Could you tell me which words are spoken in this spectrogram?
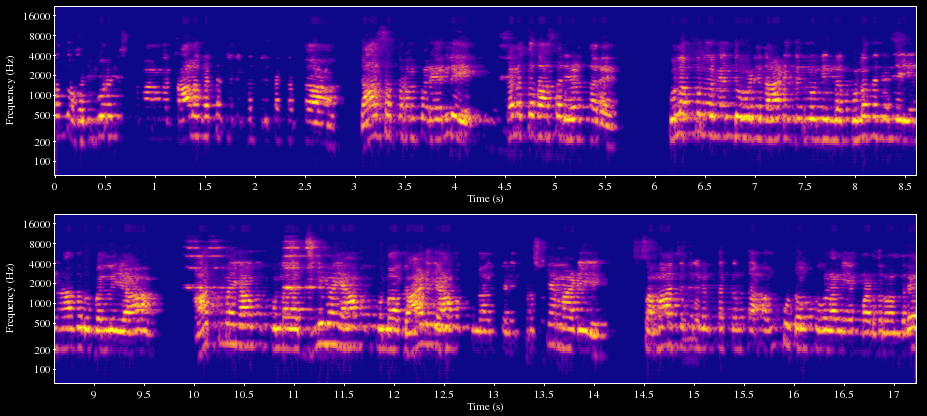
ಮತ್ತು ಹದಿಮೂರನೇ ಶತಮಾನದ ಕಾಲಘಟ್ಟದಲ್ಲಿ ಬಂದಿರತಕ್ಕಂತ ದಾಸ ಪರಂಪರೆಯಲ್ಲಿ ಕನಕದಾಸರು ಹೇಳ್ತಾರೆ ಕುಲ ಕುಲವೆಂದು ಹೊಡೆದಾಡಿದರು ನಿನ್ನ ಕುಲದ ನೆಲೆ ಏನಾದರೂ ಬಲ್ಲಿಯ? ಆತ್ಮ ಯಾವ ಕುಲ, ಜೀವ ಯಾವ ಕುಲ, ಗಾಳಿ ಯಾವ ಕುಲ ಅಂತ ಹೇಳಿ ಪ್ರಶ್ನೆ ಮಾಡಿ ಸಮಾಜದಲ್ಲಿರ್ತಕ್ಕಂತ ಅಂಕು ಡೊಂಕುಗಳನ್ನ ಏನ್ ಮಾಡಿದ್ರು ಅಂದ್ರೆ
